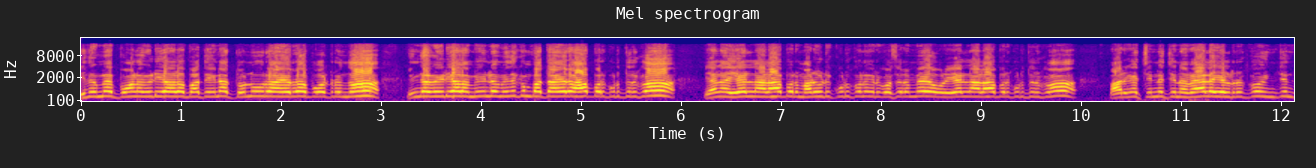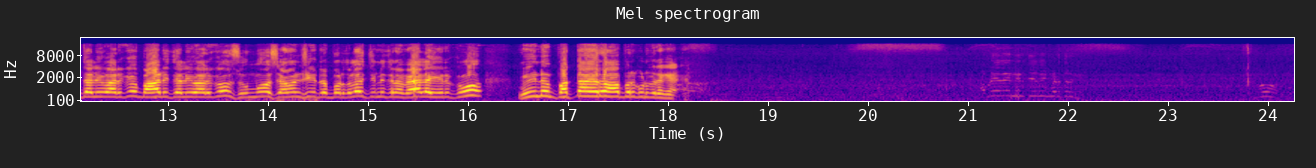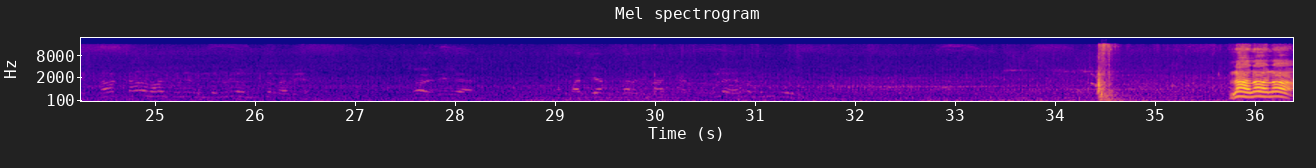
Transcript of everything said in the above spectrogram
இதுவுமே போன வீடியோவில் பார்த்தீங்கன்னா தொண்ணூறாயிரம் ரூபா போட்டிருந்தோம். இந்த வீடியோவில் மீண்டும் இதுக்கும் பத்தாயிரம் ஆஃபர் கொடுத்துருக்கோம். ஏன்னா ஏழு நாள் ஆஃபர் மறுபடியும் கொடுக்கணுங்கிறக்கோசரமே ஒரு ஏழு நாள் ஆஃபர் கொடுத்துருக்கோம். பாருங்கள் சின்ன சின்ன வேலைகள் இருக்கும். இன்ஜின் தெளிவாக இருக்கும் பாடி தெளிவாக இருக்கும். சும்மா செவன் சீட்டை பொறுத்தளவு சின்ன சின்ன வேலை இருக்கும். மீண்டும் பத்தாயிரம் ஆஃபர் கொடுக்குறேங்க. அண்ணா அண்ணா அண்ணா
